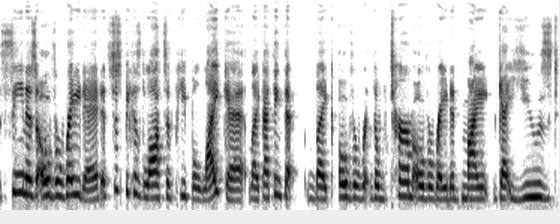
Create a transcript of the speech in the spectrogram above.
seen as overrated, it's just because lots of people like it. Like I think that like over the term overrated might get used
